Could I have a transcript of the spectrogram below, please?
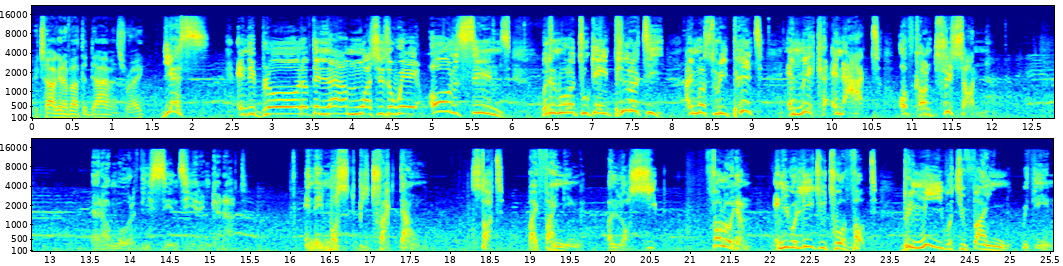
You're talking about the diamonds, right? Yes! And the blood of the Lamb washes away all sins. But in order to gain purity, I must repent and make an act of contrition. There are more of these sins here in Kyrat. And they must be tracked down. Start by finding a lost sheep. Follow him, and he will lead you to a vault. Bring me what you find within.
